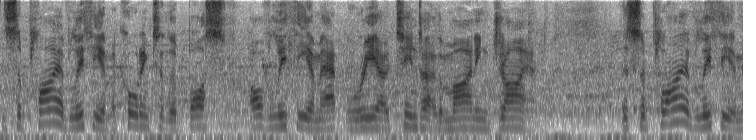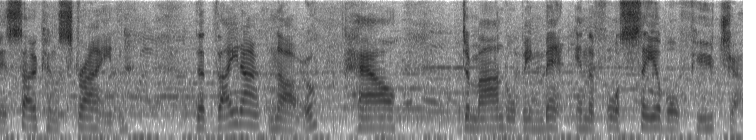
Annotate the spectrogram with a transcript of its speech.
The supply of lithium, according to the boss of lithium at Rio Tinto, the mining giant, the supply of lithium is so constrained that they don't know how demand will be met in the foreseeable future.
